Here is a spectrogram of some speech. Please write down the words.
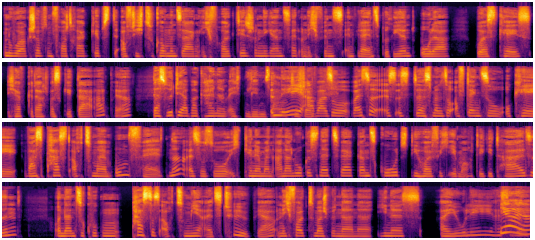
und Workshops und Vortrag gibst, auf dich zu kommen und sagen, ich folge dir schon die ganze Zeit und ich finde es entweder inspirierend oder Worst Case, ich habe gedacht, was geht da ab, ja? Das wird dir aber keiner im echten Leben sagen. Nee, aber so, weißt du, es ist, dass man so oft denkt, so, okay, was passt auch zu meinem Umfeld, ne? Also so, ich kenne ja mein analoges Netzwerk ganz gut, die häufig eben auch digital sind. Und dann zu gucken, passt das auch zu mir als Typ, ja? Und ich folge zum Beispiel einer, einer Ines Aioli. heißt Ja, sie ja,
